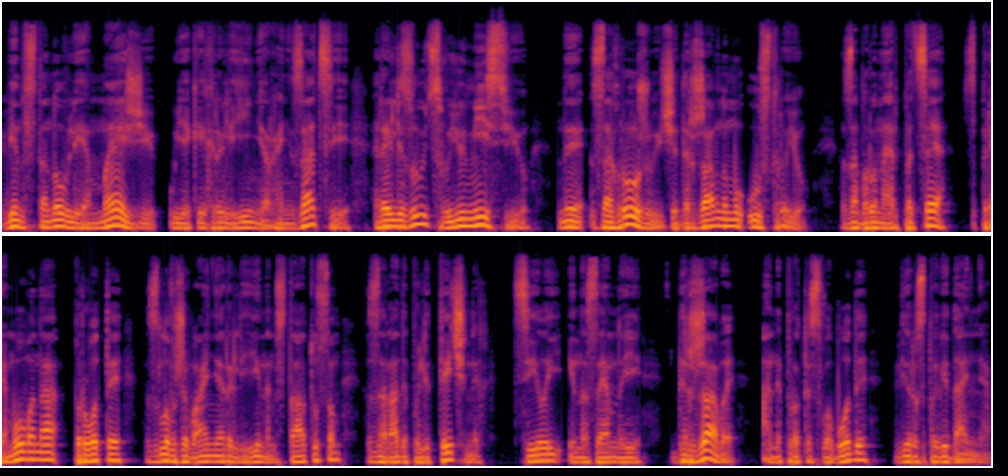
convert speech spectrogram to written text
він встановлює межі, у яких релігійні організації реалізують свою місію, не загрожуючи державному устрою. Заборона РПЦ спрямована проти зловживання релігійним статусом заради політичних цілей іноземної держави, а не проти свободи віросповідання.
